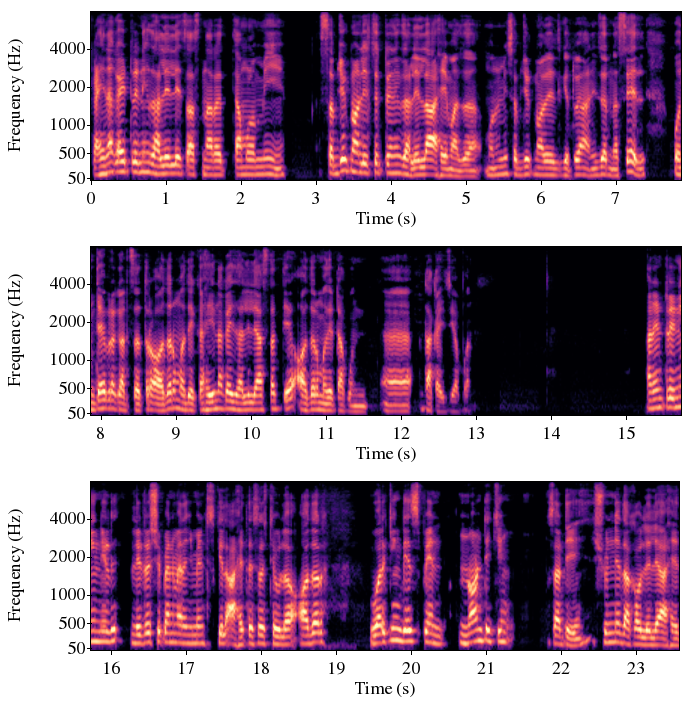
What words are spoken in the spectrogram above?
काही ना काही ट्रेनिंग झालेलेच असणार आहेत. त्यामुळं मी सब्जेक्ट नॉलेजचं ट्रेनिंग झालेलं आहे माझं. म्हणून मी सब्जेक्ट नॉलेज घेतोय. आणि जर नसेल कोणत्याही प्रकारचं तर ऑदरमध्ये काही ना काही झालेले असतात ते ऑदरमध्ये टाकून टाकायची आपण. आणि training need leadership and management skill आहे तसंच ठेवलं. Other working days spend non टीचिंगसाठी शून्य दाखवलेले आहेत.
